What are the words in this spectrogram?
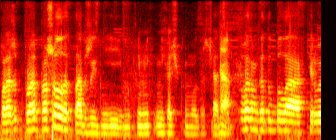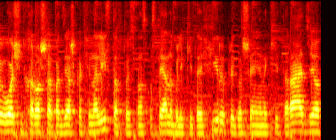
прож- про- прошел этот этап жизни, и мы к нему не, хочу к нему возвращаться. В этом году была впервые очень хорошая поддержка финалистов. То есть у нас постоянно были какие-то эфиры, приглашения на какие-то радио,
